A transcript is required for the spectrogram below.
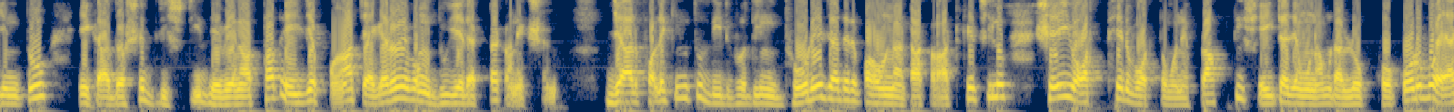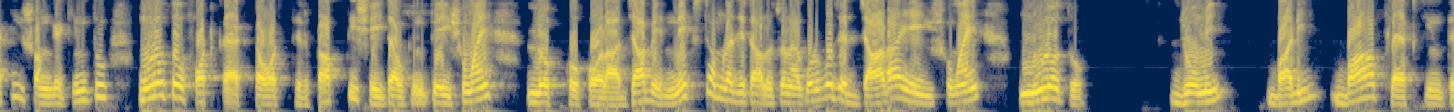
কিন্তু একাদশে দৃষ্টি দেবেন। অর্থাৎ এই যে পাঁচ, এগারো এবং দুইয়ের একটা কানেকশন ফলে কিন্তু দীর্ঘদিন ধরে যাদের পাওনা টাকা আটকে ছিল, সেই অর্থের বর্তমানে প্রাপ্তি সেইটা যেমন আমরা লক্ষ্য করব, একই সঙ্গে কিন্তু মূলত ফটকা একটা অর্থের প্রাপ্তি সেইটাও কিন্তু এই সময় লক্ষ্য করা যাবে। নেক্সট আমরা যেটা আলোচনা করব যে যারা এই সময় মূলত জমি, বাড়ি বা ফ্ল্যাট কিনতে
